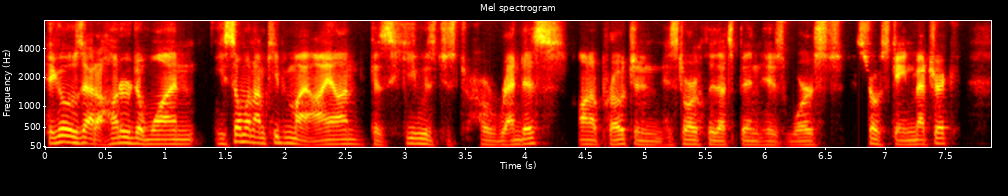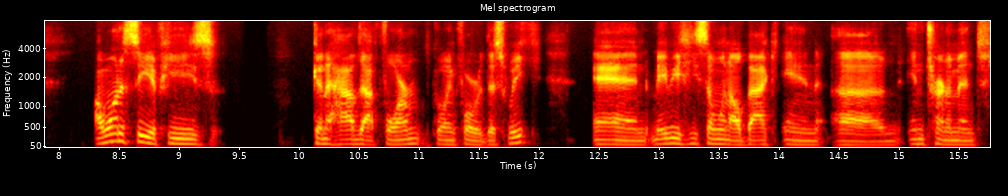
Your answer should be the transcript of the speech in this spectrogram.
He goes at 100 to 1. He's someone I'm keeping my eye on because he was just horrendous on approach. And historically, that's been his worst strokes gain metric. I want to see if he's going to have that form going forward this week. And maybe he's someone I'll back in an in tournament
